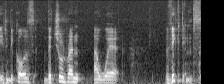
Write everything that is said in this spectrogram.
it's because the children uh, were victims.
